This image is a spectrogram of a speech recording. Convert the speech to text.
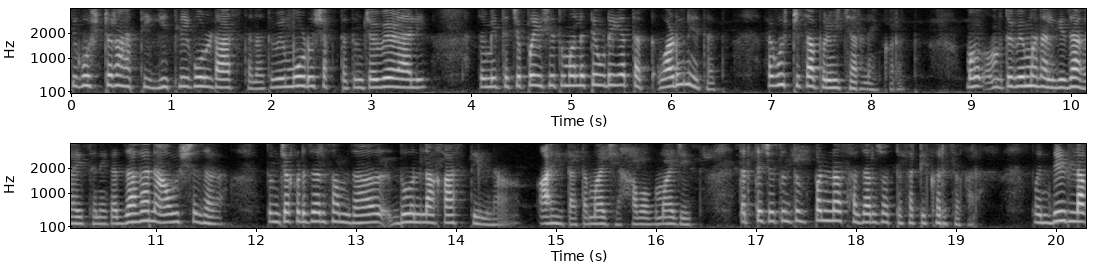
ती गोष्ट राहती घेतली गोल्ड असताना. तुम्ही मोडू शकता तुमच्या वेळ आली तुम्ही त्याचे पैसे तुम्हाला तेवढे येतात वाढून येतात. ह्या गोष्टीचा आपण विचार नाही करत. मग तुम्ही म्हणाल की जगायचं नाही का? जगा ना अवश्य जगा. तुमच्याकडे जर समजा दोन लाख असतील ना आहेत आता माझे हा बाबा माझे आहेत तर त्याच्यातून तुम्ही पन्नास हजार स्वतःसाठी खर्च करा. पण दीड लाख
